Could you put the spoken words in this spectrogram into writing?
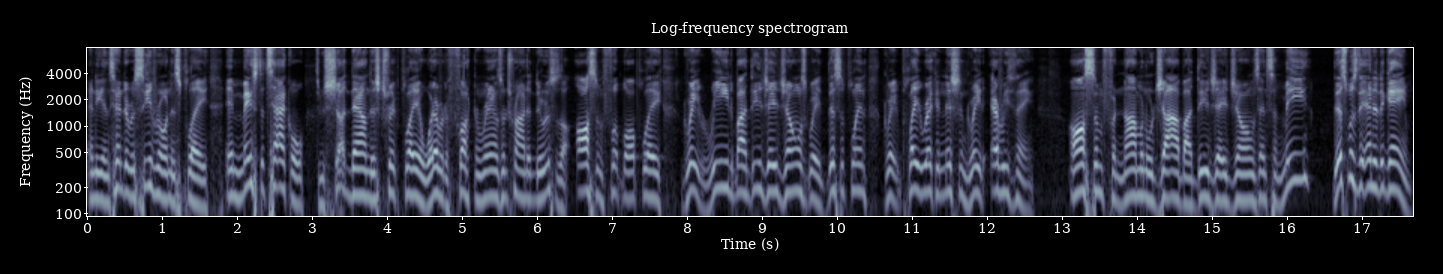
and the intended receiver on this play and makes the tackle to shut down this trick play or whatever the fuck the Rams are trying to do. This is an awesome football play. Great read by DJ Jones, great discipline, great play recognition, great everything. Awesome, phenomenal job by DJ Jones. And to me, this was the end of the game.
